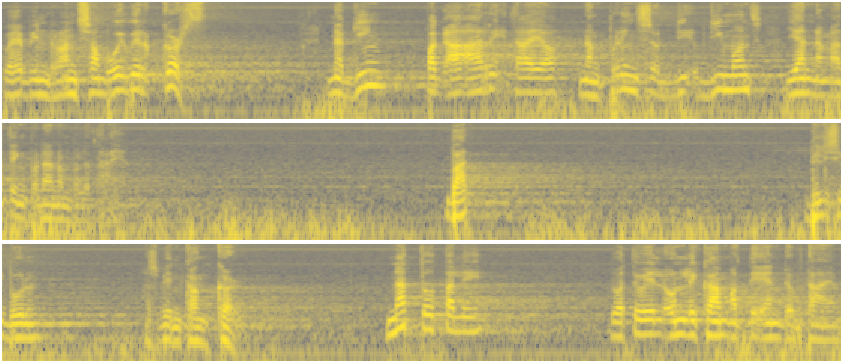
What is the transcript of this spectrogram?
we have been ransomed. We were cursed. Naging pag-aari tayo ng prince of de- demons, yan ang ating pananampalataya. But, Beelzebul has been conquered. Not totally, but will only come at the end of time.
